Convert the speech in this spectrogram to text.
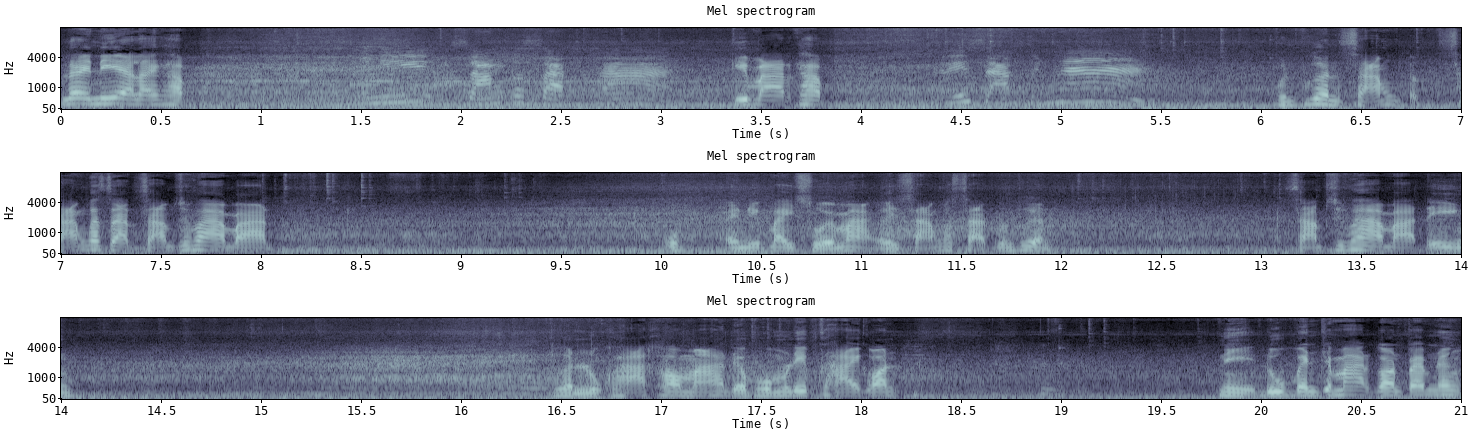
และอันนี้อะไรครับ อันนี้สามกษัตริย์ค่ะ กี่บาทครับ อันนี้สามสิบห้าเพื่อนๆสามสามกษัตริย์สามสิบห้าบาท อ้อันนี้ใบสวยมากเลยสามกษัตริย์เพื่อนๆสามสิบห้าบาทเอง เพื่อนลูกค้าเข้ามา เดี๋ยวผมรีบถ่ายก่อน นี่ดูเบญจมาศก่อนแป๊บนึง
